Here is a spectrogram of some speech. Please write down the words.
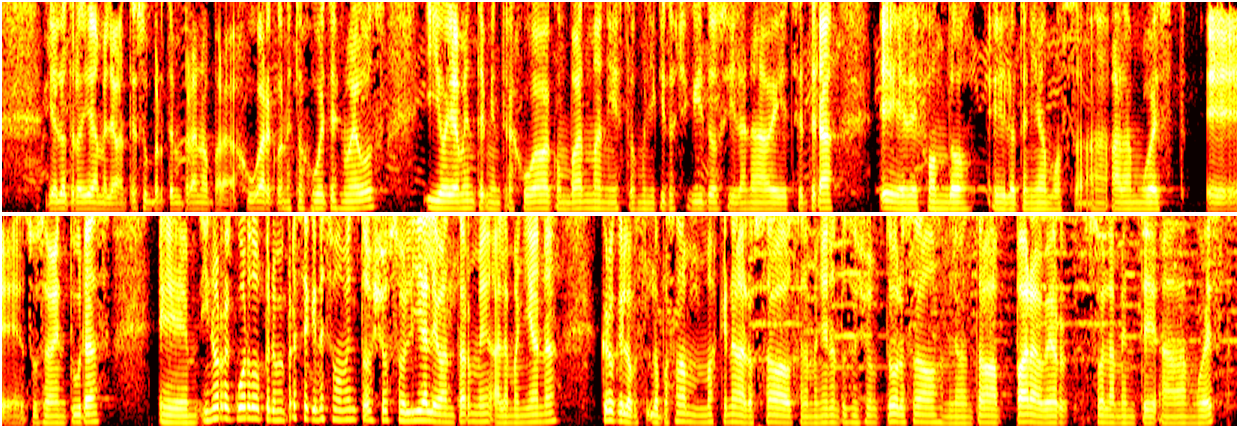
y el otro día me levanté súper temprano para jugar con estos juguetes nuevos. Y obviamente mientras jugaba con Batman y estos muñequitos chiquitos y la nave, etcétera, eh, de fondo eh, lo teníamos a Adam West eh, sus aventuras. Eh, y no recuerdo, pero me parece que en ese momento yo solía levantarme a la mañana. Creo que lo, lo pasaba más que nada los sábados a la mañana, entonces yo todos los sábados me levantaba para ver solamente a Adam West.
